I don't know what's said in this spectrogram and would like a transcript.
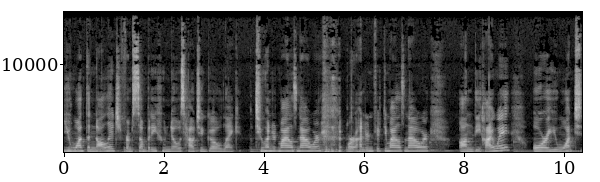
you want the knowledge from somebody who knows how to go like 200 miles an hour or 150 miles an hour on the highway, or you want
